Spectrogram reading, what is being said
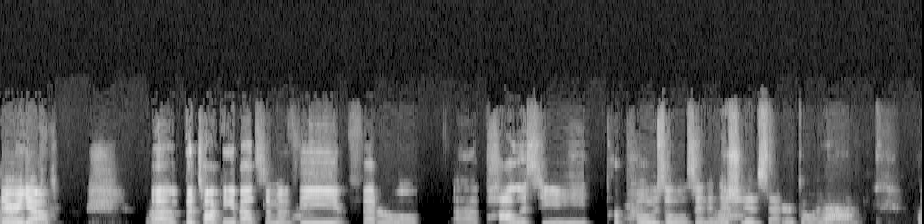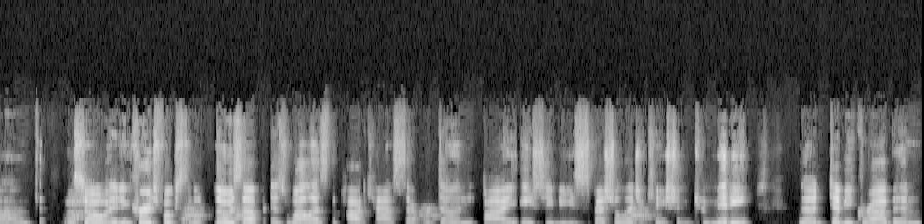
There we go. Uh, but talking about some of the federal uh, policy proposals and initiatives that are going on. Um, so I'd encourage folks to look those up, as well as the podcasts that were done by ACB's Special Education Committee. Now, Debbie Grubb and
